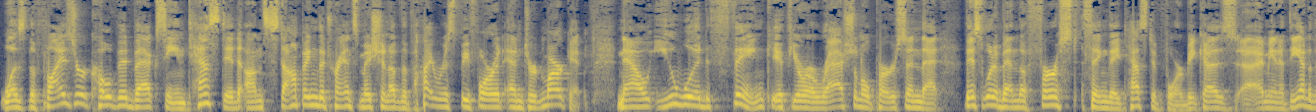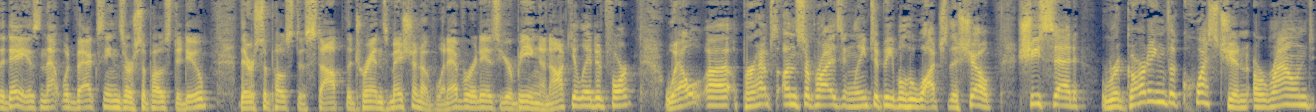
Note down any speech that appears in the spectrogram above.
Was the Pfizer COVID vaccine tested on stopping the transmission of the virus before it entered market? Now, you would think, if you're a rational person, that this would have been the first thing they tested for because, I mean, at the end of the day, isn't that what vaccines are supposed to do? They're supposed to stop the transmission of whatever it is you're being inoculated for. Well, uh, perhaps unsurprisingly to people who watch the show, she said regarding the question around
